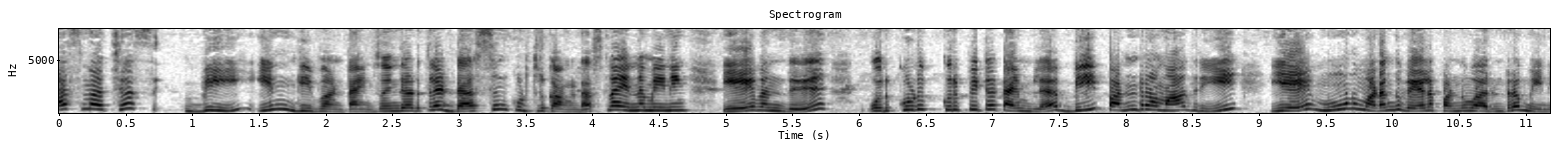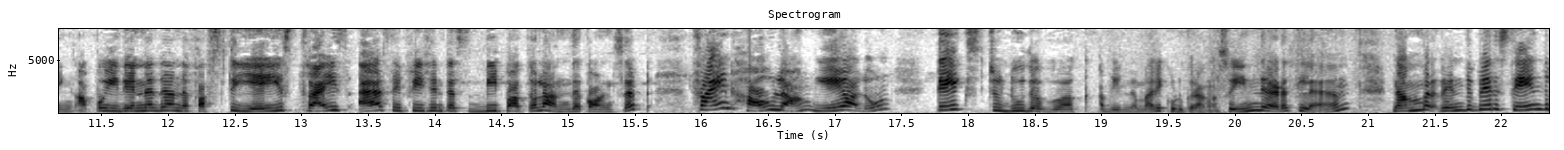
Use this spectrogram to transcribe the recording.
as much as B in given time so இந்த இடத்துல டஸ்ன்னு கொடுத்துருக்காங்க. டஸ்னா என்ன மீனிங் ஏ வந்து ஒரு குடு குறிப்பிட்ட டைமில் பி பண்ணுற மாதிரி ஏ மூணு மடங்கு வேலை பண்ணுவாருன்ற மீனிங் அப்போ இது என்னது? அந்த first A is thrice as efficient as B பார்த்தோம்ல அந்த concept find how long A alone takes to do the work அப்படின்ற மாதிரி கொடுக்குறாங்க. ஸோ இந்த இடத்துல நம்ம ரெண்டு பேரும் சேர்ந்து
